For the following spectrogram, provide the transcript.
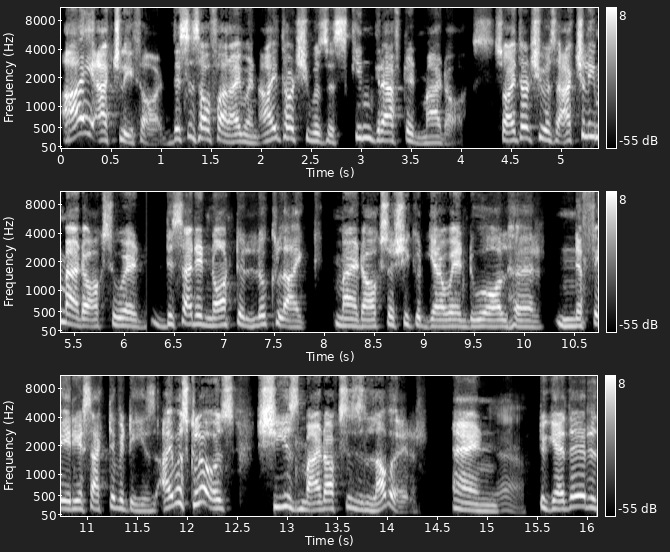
I actually thought this is how far I went. I thought she was a skin grafted Maddox. So I thought she was actually Maddox who had decided not to look like Maddox so she could get away and do all her nefarious activities. I was close. She is Maddox's lover. And yeah. together,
